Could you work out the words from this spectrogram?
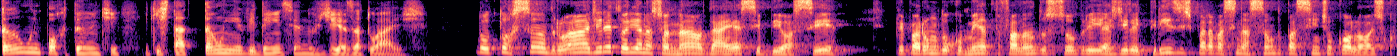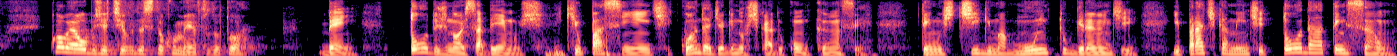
tão importante e que está tão em evidência nos dias atuais. Doutor Sandro, a Diretoria Nacional da SBOC preparou um documento falando sobre as diretrizes para a vacinação do paciente oncológico. Qual é o objetivo desse documento, doutor? Bem, todos nós sabemos que o paciente, quando é diagnosticado com câncer, tem um estigma muito grande e praticamente toda a atenção,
